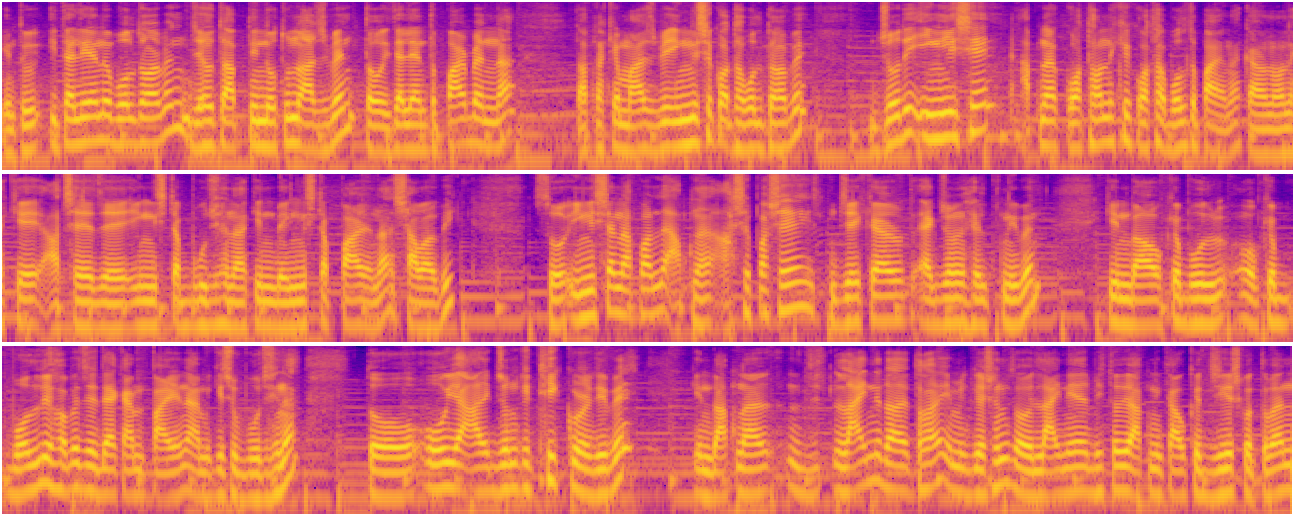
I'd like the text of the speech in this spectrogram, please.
কিন্তু ইতালিয়ানও বলতে পারবেন, যেহেতু আপনি নতুন আসবেন, তো ইতালিয়ান তো পারবেন না, তো আপনাকে মাসবে ইংলিশে কথা বলতে হবে। যদি ইংলিশে আপনার কথা অনেকে কথা বলতে পারে না, কারণ অনেকে আছে যে ইংলিশটা বুঝে না কিংবা ইংলিশটা পারে না, স্বাভাবিক। সো ইংলিশটা না পারলে আপনার আশেপাশে যে কারও একজনের হেল্প নেবেন। কিংবা ওকে বল, ওকে বললেই হবে যে, দেখ, আমি পারি না, আমি কিছু বুঝি না। তো ওই আরেকজনকে ঠিক করে দিবে। কিন্তু আপনার লাইনে দাঁড়াতে হয় ইমিগ্রেশন তো ওই লাইনের ভিতরে আপনি কাউকে জিজ্ঞেস করতে পারেন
